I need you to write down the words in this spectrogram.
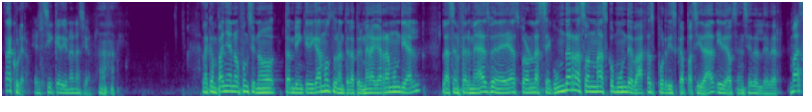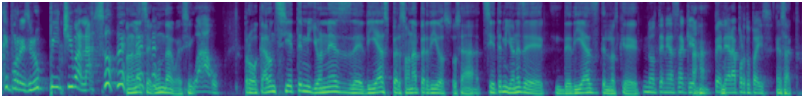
Está culero. El psique de una nación. La campaña no funcionó tan bien que digamos. Durante la Primera Guerra Mundial, las enfermedades venéreas fueron la segunda razón más común de bajas por discapacidad y de ausencia del deber. Más que por recibir un pinche balazo. Fueron la segunda, güey. Sí. Wow. Provocaron 7 millones de días persona perdidos. O sea, 7 millones de, días en los que no tenías a que pelear por tu país. Exacto.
